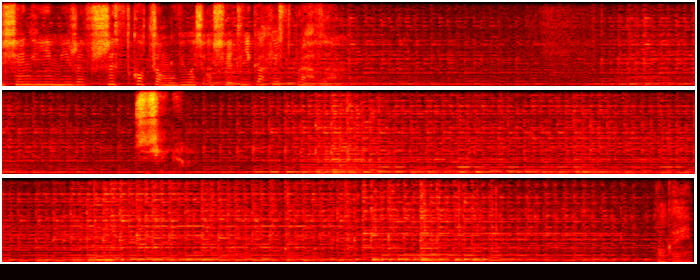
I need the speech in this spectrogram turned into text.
Przysięgnij mi, że wszystko, co mówiłeś o świetlikach, jest prawdą. Przysięgam. Okej.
